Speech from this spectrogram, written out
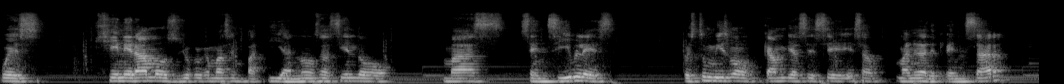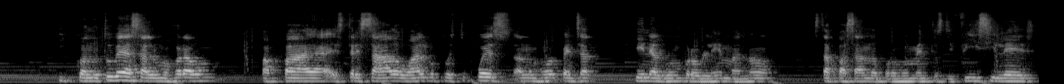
pues, generamos, yo creo que más empatía, ¿no? O sea, siendo más sensibles, pues tú mismo cambias ese, esa manera de pensar. Y cuando tú veas a lo mejor a un papá estresado o algo, pues tú puedes a lo mejor pensar, tiene algún problema, ¿no? Está pasando por momentos difíciles,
